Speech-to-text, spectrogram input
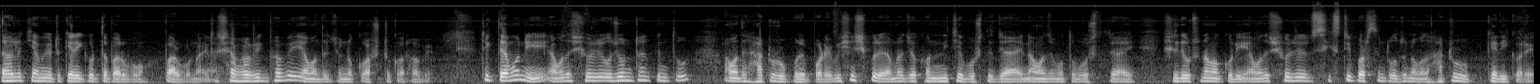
তাহলে কি আমি ওটা ক্যারি করতে পারব? পারব না। এটা স্বাভাবিকভাবেই আমাদের জন্য কষ্টকর হবে। ঠিক তেমনই আমাদের শরীরের ওজনটা কিন্তু আমাদের হাঁটুর উপরে পড়ে। বিশেষ করে আমরা যখন নিচে বসতে যাই, নামাজের মতো বসতে যাই সিঁড়ি ওঠানামা করি, আমাদের শরীরের সিক্সটি পার্সেন্ট ওজন আমাদের হাঁটুর ক্যারি করে।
